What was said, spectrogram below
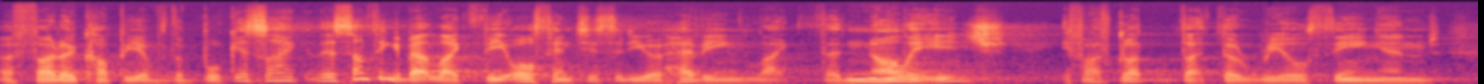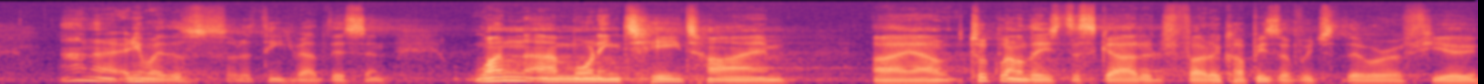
a photocopy of the book. It's like there's something about like the authenticity of having like the knowledge if I've got like the real thing. And I don't know. Anyway, I was sort of thinking about this. And one uh, morning tea time, I uh, took one of these discarded photocopies, of which there were a few,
